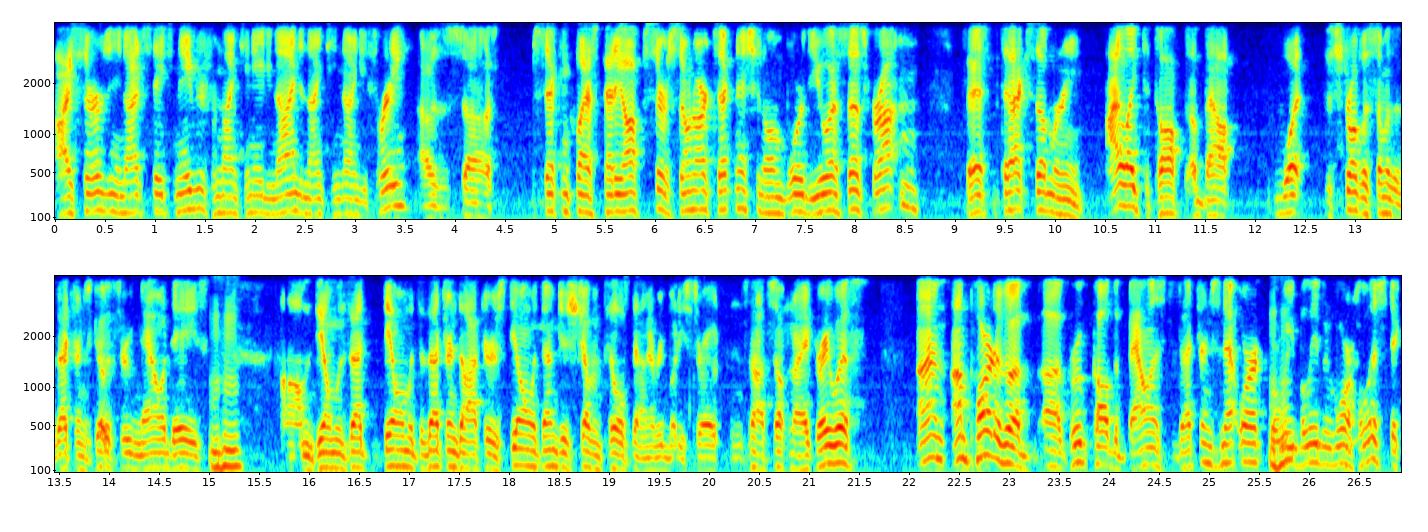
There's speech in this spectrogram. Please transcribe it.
I served in the United States Navy from 1989 to 1993. I was uh, second class petty officer, sonar technician on board the USS Groton, fast attack submarine. I like to talk about what the struggles some of the veterans go through nowadays. Mm-hmm um, dealing with that, dealing with the veteran doctors, dealing with them just shoving pills down everybody's throat. And it's not something I agree with. I'm I'm part of a, a group called the Balanced Veterans Network, where mm-hmm. we believe in more holistic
